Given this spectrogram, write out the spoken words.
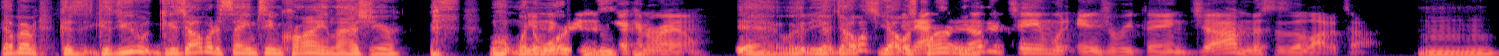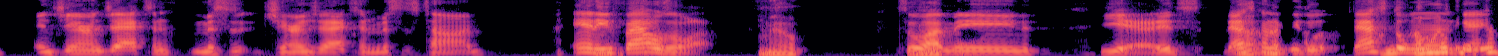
Y'all better because because you because y'all were the same team crying last year when, when the the, Warriors in the second you. round. Yeah, well, y- y'all was y'all And was that's crying. another team with injury thing. Ja misses a lot of time. hmm and Jaren Jackson misses Jaren Jackson misses time, and he fouls a lot. Yep. So Yep. I mean, yeah, it's that's gonna be the that's the I'm one game.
